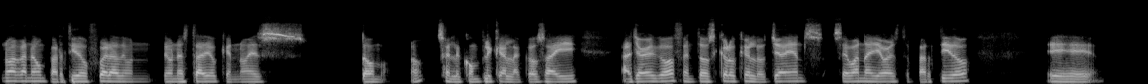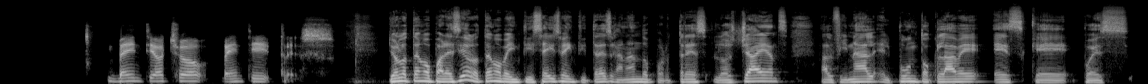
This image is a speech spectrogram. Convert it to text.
no ha ganado un partido fuera de un, de un estadio que no es domo, ¿no? Se le complica la cosa ahí a Jared Goff. Entonces creo que los Giants se van a llevar este partido 28-23. Eh, Yo lo tengo parecido, lo tengo 26-23 ganando por 3 los Giants. Al final, el punto clave es que, pues,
